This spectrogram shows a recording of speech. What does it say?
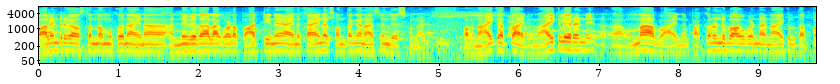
వాలంటీర్ వ్యవస్థను నమ్ముకొని ఆయన అన్ని విధాలా కూడా పార్టీనే ఆయనకు ఆయన సొంతంగా నాశనం చేసుకున్నాడు. ఒక నాయకత్వం ఆయన నాయకులు లేరండి. ఉన్న ఆయన పక్క నుండి బాగుపడిన నాయకులు తప్ప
